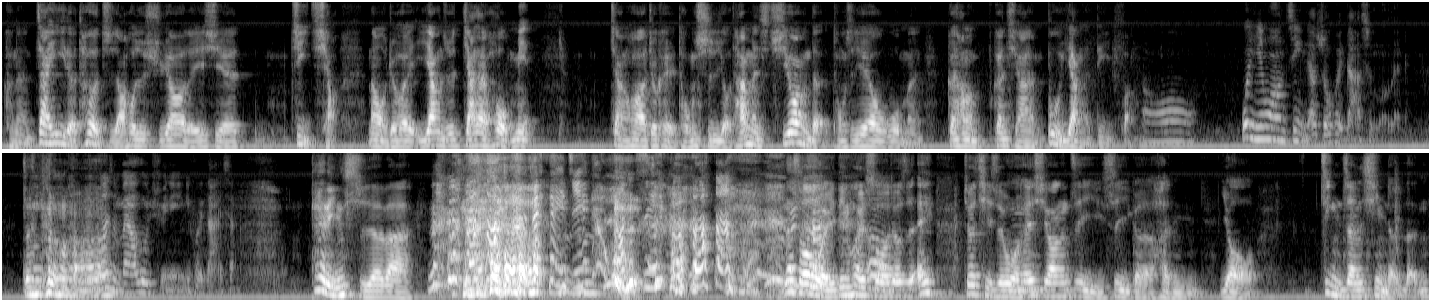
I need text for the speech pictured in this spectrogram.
可能在意的特质啊，或者需要的一些技巧，那我就会一样就是加在后面。这样的话就可以同时有他们希望的，同时也有我们跟他们跟其他人不一样的地方。哦，我已经忘记你那时候回答什么了。真的吗？我为什么要录取你？你回答一下。太临时了吧？已经忘记了。那时候我一定会说，就是 哎、欸，就其实我会希望自己是一个很有竞争性的人，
